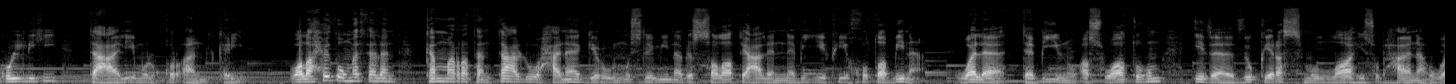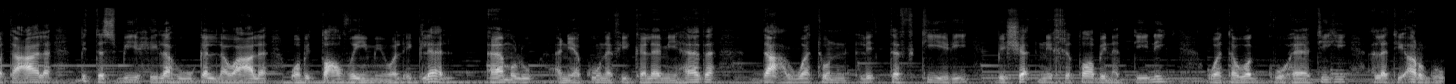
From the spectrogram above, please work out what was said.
كله تعاليم القرآن الكريم. ولاحظوا مثلا كم مرة تعلو حناجر المسلمين بالصلاة على النبي في خطبنا ولا تبين أصواتهم إذا ذكر اسم الله سبحانه وتعالى بالتسبيح له جل وعلا وبالتعظيم والإجلال. آمل أن يكون في كلامي هذا دعوة للتفكير بشأن خطابنا الديني وتوجهاته التي أرجو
